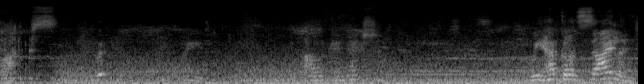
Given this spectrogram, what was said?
Crux. Wait. Our connection. We have gone silent.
